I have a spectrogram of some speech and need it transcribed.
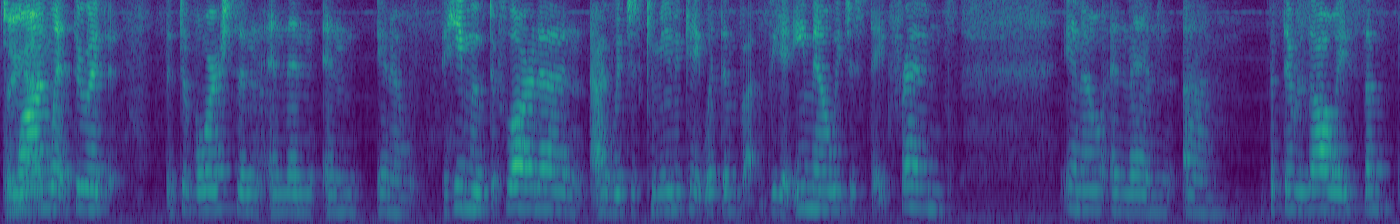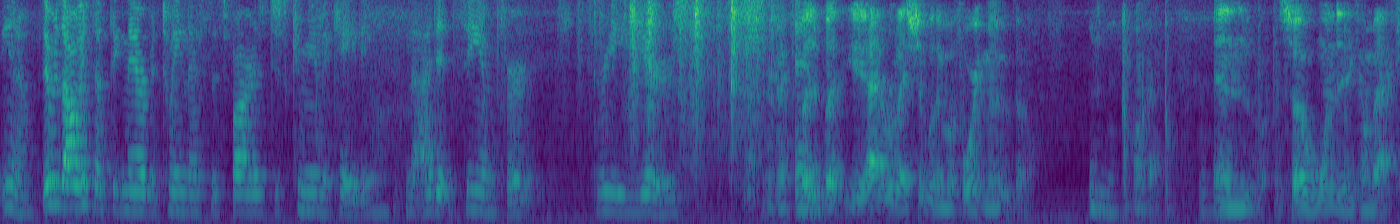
so Juan went through a, a divorce, and and then and you know he moved to Florida, and I would just communicate with him via email. We just stayed friends, you know. And then um, but there was always some, you know, there was always something there between us as far as just communicating. And I didn't see him for three years. Okay. And- but but you had a relationship with him before he moved, though. Mhm. Okay. And so when did he come back?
